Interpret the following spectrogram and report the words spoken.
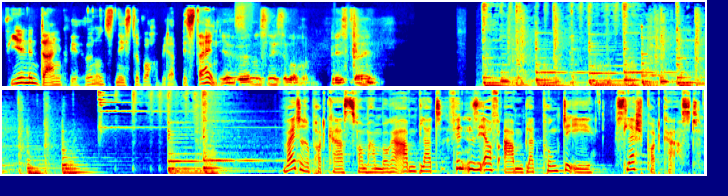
Vielen Dank. Wir hören uns nächste Woche wieder. Bis dahin. Wir hören uns nächste Woche. Bis dahin. Weitere Podcasts vom Hamburger Abendblatt finden Sie auf abendblatt.de slash podcast.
